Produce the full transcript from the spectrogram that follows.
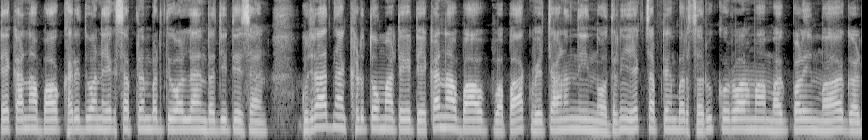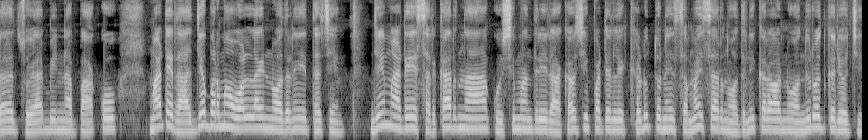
ટેકાના ભાવ ખરીદવાને એક સપ્ટેમ્બરથી ઓનલાઈન રજીસ્ટ્રેશન. ગુજરાતના ખેડૂતો માટે ટેકાના ભાવ પાક વેચાણની નોંધણી એક સપ્ટેમ્બર શરૂ કરવામાં મગફળી, મગ, અડદ, સોયાબીનના પાકો માટે રાજ્યભરમાં ઓનલાઈન નોંધણી થશે. જે માટે સરકારના કૃષિમંત્રી રાઘવસિંહ પટેલે ખેડૂતોને સમયસર નોંધણી કરવાનો અનુરોધ કર્યો છે.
